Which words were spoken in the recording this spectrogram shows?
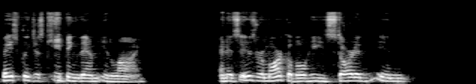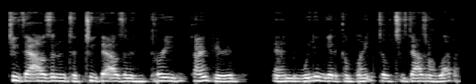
basically just keeping them in line. And it is remarkable. He started in 2000 to 2003 time period, and we didn't get a complaint until 2011.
